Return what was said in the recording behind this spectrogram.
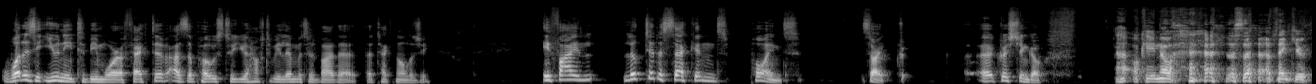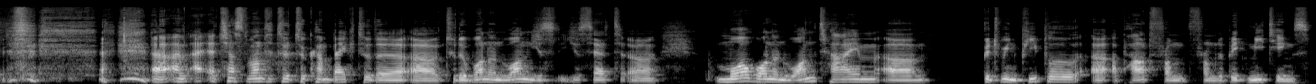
what is it you need to be more effective, as opposed to you have to be limited by the, the technology. If I looked at a second point, sorry, uh, Christian, go. Uh, okay, no, thank you. Uh, I, I, just wanted to, to come back to the uh, to the one on one. You you said uh, more one-on-one time um, between people apart from from the big meetings.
